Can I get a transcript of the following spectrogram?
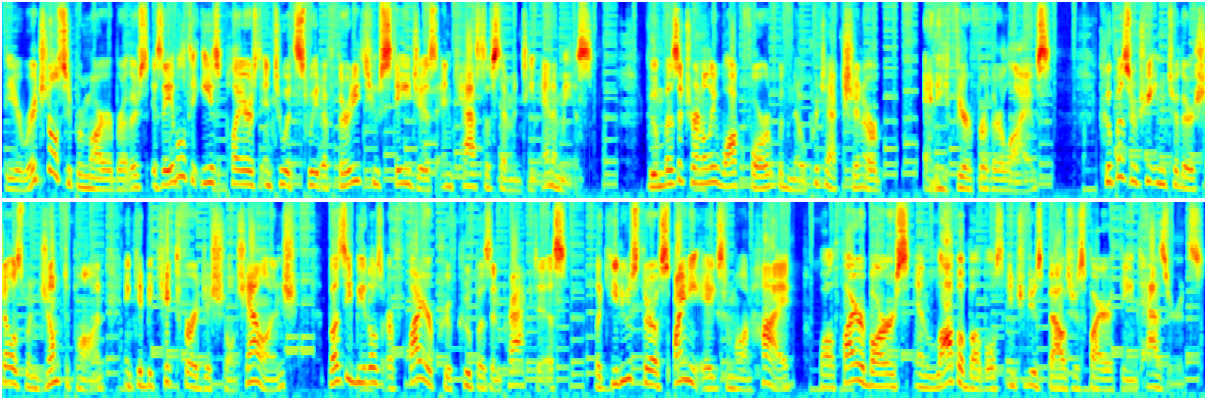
The original Super Mario Bros. is able to ease players into its suite of 32 stages and cast of 17 enemies. Goombas eternally walk forward with no protection or any fear for their lives. Koopas retreat into their shells when jumped upon and can be kicked for additional challenge. Buzzy Beetles are fireproof Koopas in practice. Lakitus throw spiny eggs from on high, while fire bars and lava bubbles introduce Bowser's fire-themed hazards.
